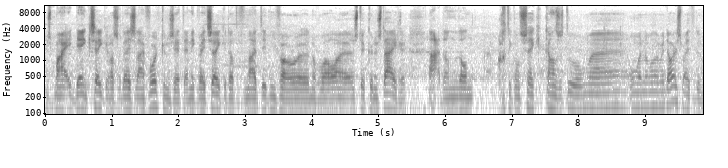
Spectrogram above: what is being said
Dus, maar ik denk zeker als we deze lijn voort kunnen zetten, en ik weet zeker dat we vanuit dit niveau nog wel een stuk kunnen stijgen, nou, dan, dan acht ik ons zeker kansen toe om, om er nog medailles mee te doen.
